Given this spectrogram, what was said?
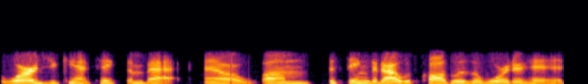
words you can't take them back. Uh, um the thing that i was called was a waterhead.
